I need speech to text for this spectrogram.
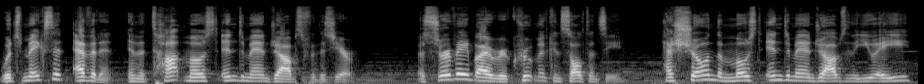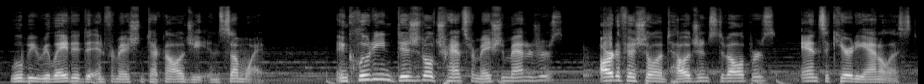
which makes it evident in the topmost in demand jobs for this year. A survey by recruitment consultancy has shown the most in demand jobs in the UAE will be related to information technology in some way including digital transformation managers, artificial intelligence developers, and security analysts.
